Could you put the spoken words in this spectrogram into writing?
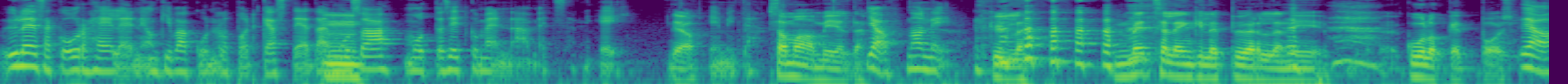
yleensä kun urheilee, niin on kiva kuunnella podcasteja tai mm. musaa, mutta sitten kun mennään metsään, niin ei. Joo. Ei mitään. Samaa mieltä. Joo, no niin. Kyllä. Metsälenkille pyörällä, niin kuulokkeet pois. Joo.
